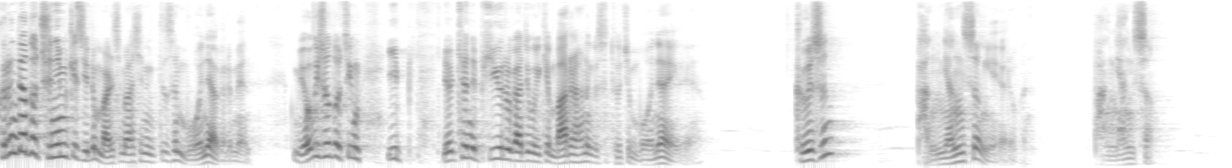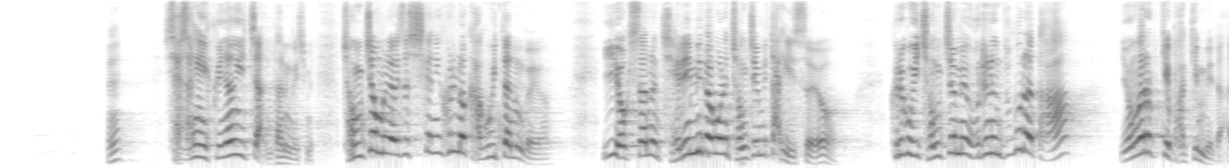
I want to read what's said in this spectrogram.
그런데도 주님께서 이런 말씀을 하시는 뜻은 뭐냐 그러면 그럼 여기서도 지금 이 열천의 비유를 가지고 이렇게 말을 하는 것은 도대체 뭐냐 이거예요. 그것은 방향성이에요, 여러분. 방향성. 예? 세상이 그냥 있지 않다는 것입니다. 정점을 향해서 시간이 흘러가고 있다는 거예요. 이 역사는 재림이라고 하는 정점이 딱 있어요. 그리고 이 정점에 우리는 누구나 다 영화롭게 바뀝니다.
